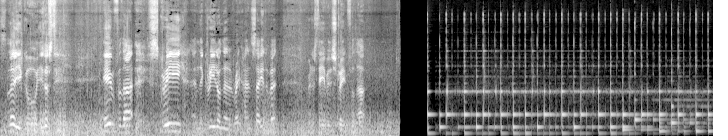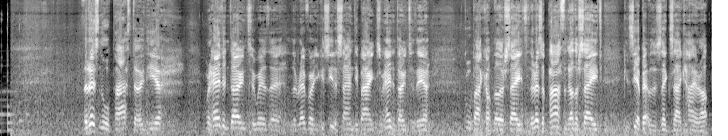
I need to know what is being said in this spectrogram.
So there you go, you just aim for that scree and the green on the right hand side of it. We're just aiming straight for that. There is no path down here. We're heading down to where the, the river, you can see the sandy banks, we're heading down to there, go back up the other side. There is a path on the other side, you can see a bit of the zigzag higher up,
